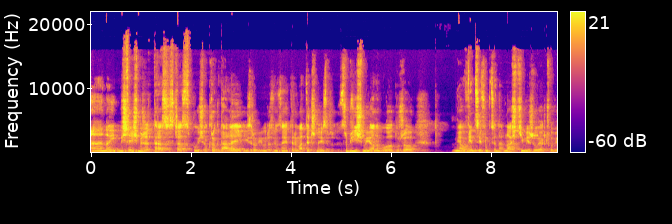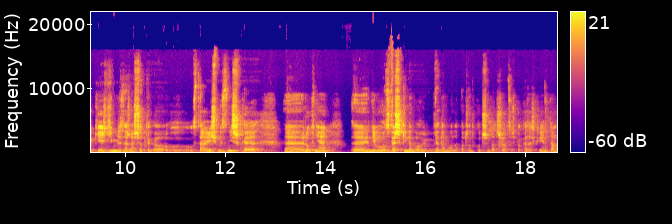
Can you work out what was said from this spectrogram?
E, No i myśleliśmy, że teraz jest czas pójść o krok dalej i zrobimy rozwiązanie telematyczne. I zro- zrobiliśmy je, ono było dużo, miało więcej funkcjonalności, mierzyło jak człowiek jeździ, w zależności od tego ustalaliśmy zniżkę e, lub nie. E, Nie było zwyżki, no bo wiadomo, na początku trzeba, trzeba coś pokazać klientom.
